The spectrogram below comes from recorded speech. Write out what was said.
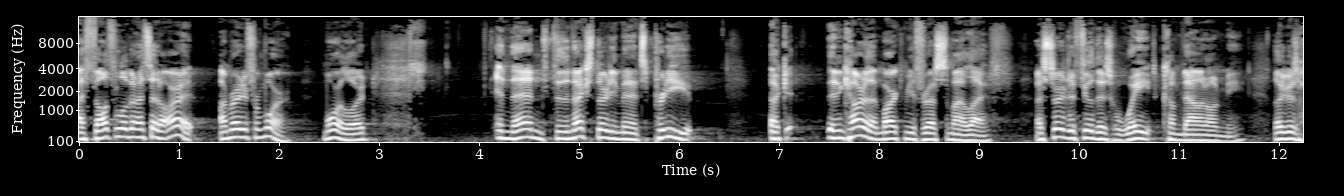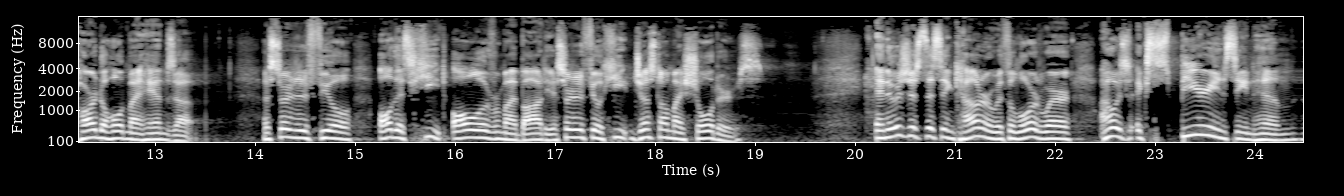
I felt a little bit and I said, "All right, I'm ready for more. More, Lord." And then for the next 30 minutes, pretty an encounter that marked me for the rest of my life. I started to feel this weight come down on me. Like it was hard to hold my hands up. I started to feel all this heat all over my body. I started to feel heat just on my shoulders. And it was just this encounter with the Lord where I was experiencing Him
